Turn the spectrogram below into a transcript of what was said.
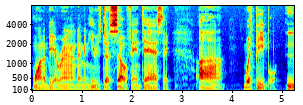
want to be around. I mean, he was just so fantastic uh, with people Hmm.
